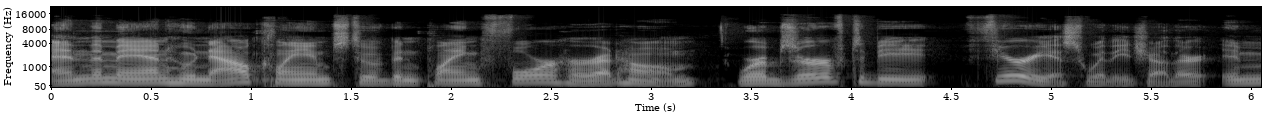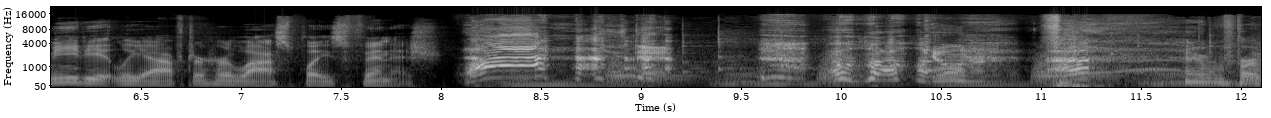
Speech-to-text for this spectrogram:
and the man who now claims to have been playing for her at home were observed to be furious with each other immediately after her last place finish. Ah! Killing her for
